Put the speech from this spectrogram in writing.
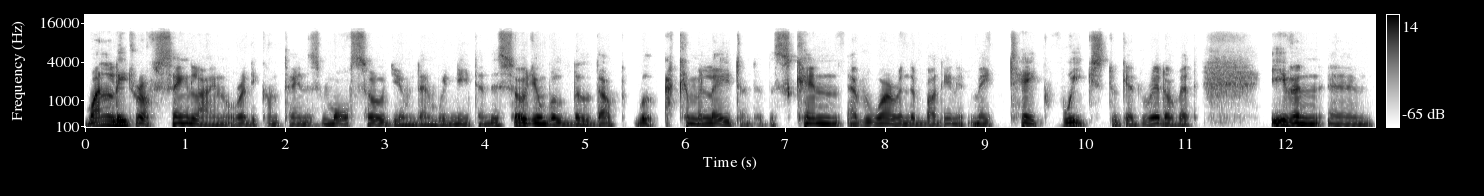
one liter of saline already contains more sodium than we need. And this sodium will build up, will accumulate under the skin everywhere in the body, and it may take weeks to get rid of it, even um,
